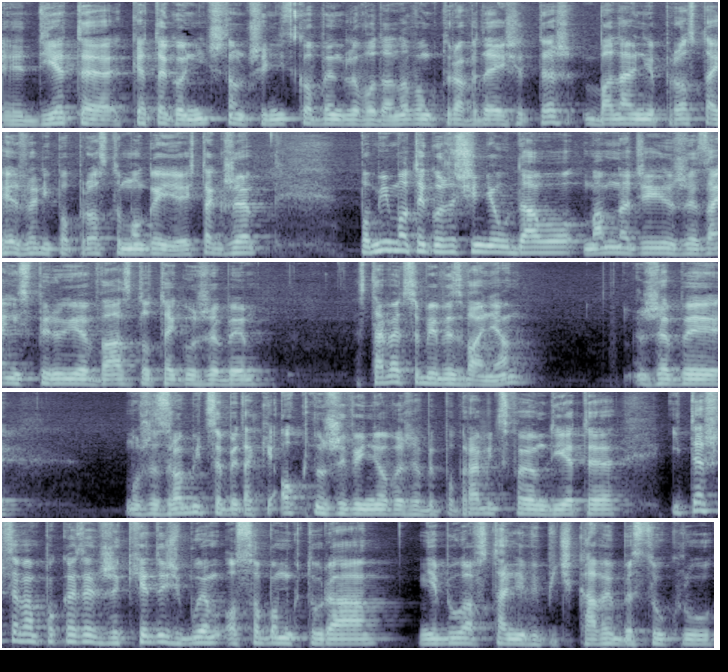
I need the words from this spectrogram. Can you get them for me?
Y, dietę ketogeniczną czy niskowęglowodanową, która wydaje się też banalnie prosta, jeżeli po prostu mogę jeść. Także pomimo tego, że się nie udało, mam nadzieję, że zainspiruję Was do tego, żeby stawiać sobie wyzwania, żeby może zrobić sobie takie okno żywieniowe, żeby poprawić swoją dietę. I też chcę Wam pokazać, że kiedyś byłem osobą, która nie była w stanie wypić kawy bez cukru,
